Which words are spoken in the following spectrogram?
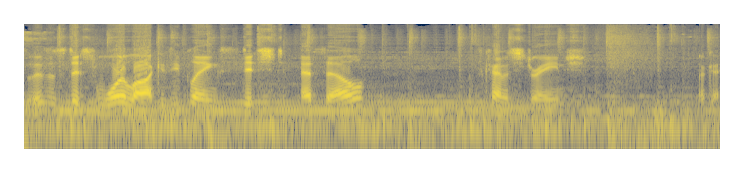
So there's a Stitched Warlock. Is he playing Stitched SL? That's kind of strange. Okay.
